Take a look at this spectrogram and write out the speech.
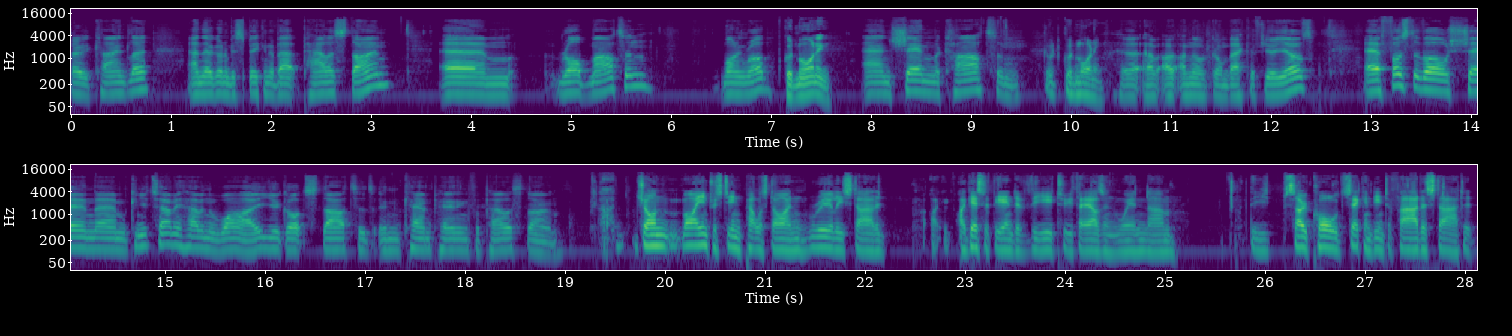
very kindly, and they're going to be speaking about Palestine. Um, Rob Martin. Morning, Rob. Good morning. And Shane McCartan. Good, good morning. Uh, I, I know I've gone back a few years. Uh, first of all, Shane, um, can you tell me how and why you got started in campaigning for Palestine? John, my interest in Palestine really started, I, I, guess, at the end of the year 2000 when um, the so-called Second Intifada started.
